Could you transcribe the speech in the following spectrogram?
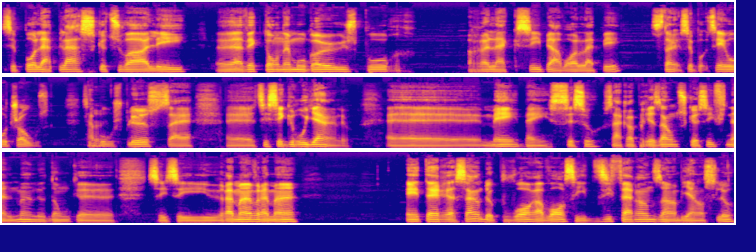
C'est pas la place que tu vas aller avec ton amoureuse pour relaxer et avoir la paix. C'est autre chose ça bouge plus, euh, c'est grouillant. Euh, mais ben, c'est ça, ça représente ce que c'est finalement. Donc, euh, c'est vraiment, vraiment intéressant de pouvoir avoir ces différentes ambiances-là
